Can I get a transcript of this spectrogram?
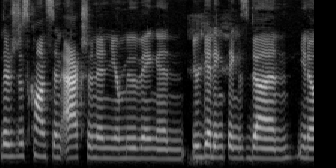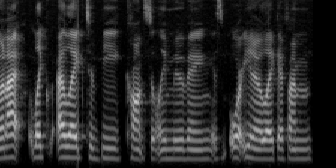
there's just constant action and you're moving and you're getting things done. You know, and I like I like to be constantly moving, is or you know, like if I'm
